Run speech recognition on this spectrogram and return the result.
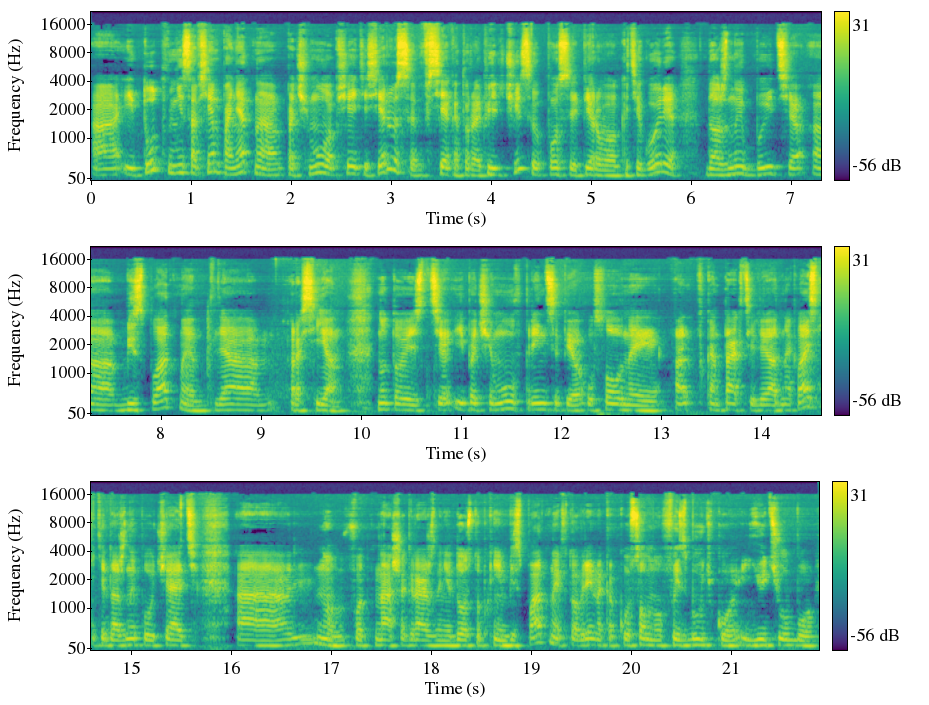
А, и тут не совсем понятно, почему вообще эти сервисы, все, которые я перечислил после первого категории, должны быть а, бесплатны для россиян. Ну, то есть, и почему, в принципе, условные ВКонтакте или Одноклассники должны получать, а, ну, вот наши граждане доступ к ним бесплатный, в то время как условно Фейсбуку, Ютубу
